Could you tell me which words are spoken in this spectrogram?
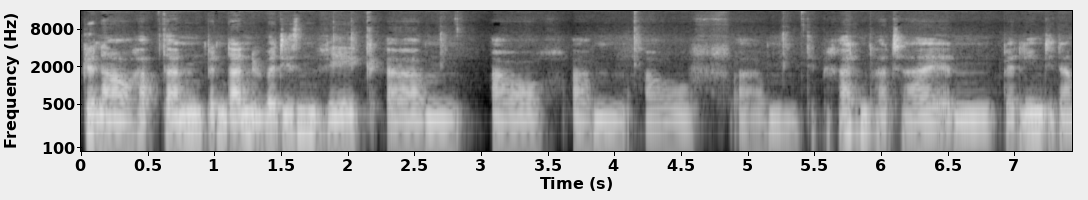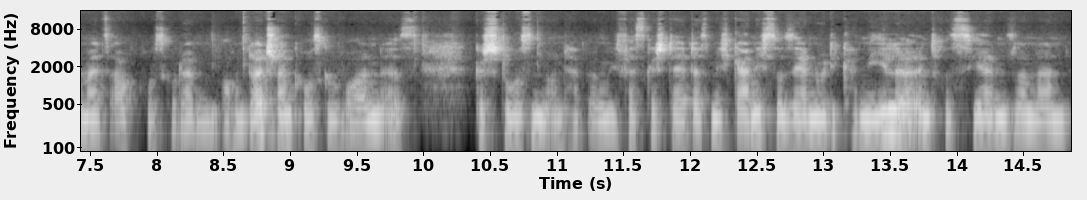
genau, hab dann, bin dann über diesen Weg ähm, auch ähm, auf ähm, die Piratenpartei in Berlin, die damals auch groß oder auch in Deutschland groß geworden ist, gestoßen und habe irgendwie festgestellt, dass mich gar nicht so sehr nur die Kanäle interessieren, sondern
